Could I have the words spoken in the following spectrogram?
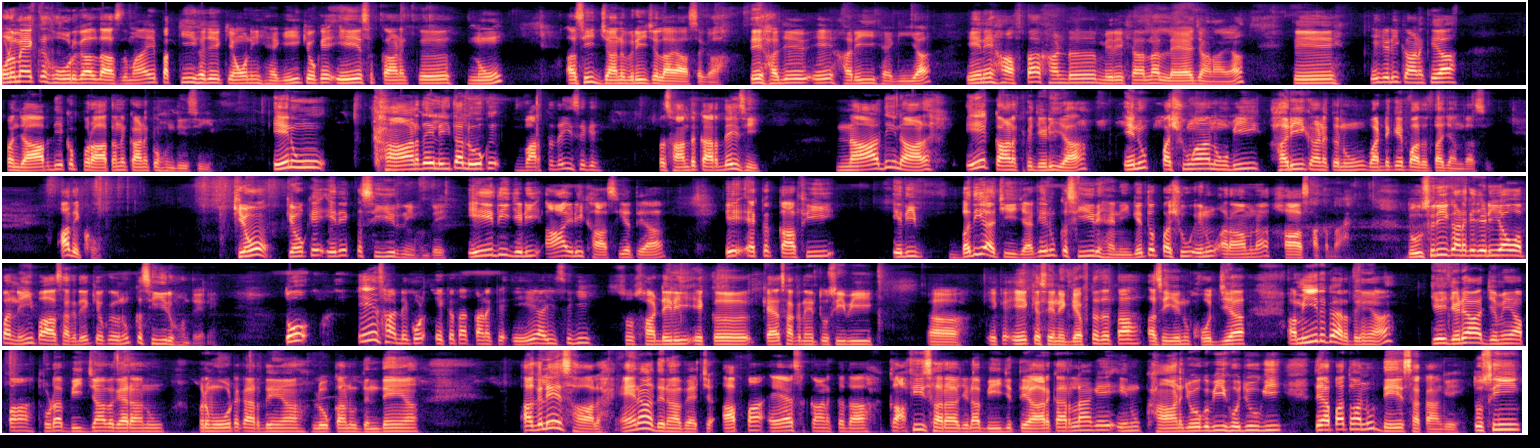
ਹੁਣ ਮੈਂ ਇੱਕ ਹੋਰ ਗੱਲ ਦੱਸ ਦਵਾਂ, ਇਹ ਪੱਕੀ ਹਜੇ ਕਿਉਂ ਨਹੀਂ ਹੈਗੀ? ਕਿਉਂਕਿ ਇਸ ਕਣਕ ਨੂੰ ਅਸੀਂ ਜਨਵਰੀ ਚ ਲਾਇਆ ਸੀਗਾ ਤੇ ਹਜੇ ਇਹ ਹਰੀ ਹੈਗੀ ਆ। ਇਹਨੇ ਹਫਤਾ ਖੰਡ ਮੇਰੇ ਖਿਆਲ ਨਾਲ ਲੈ ਜਾਣਾ ਆ ਤੇ ਇਹ ਜਿਹੜੀ ਕਣਕ ਆ ਪੰਜਾਬ ਦੀ ਇੱਕ ਪੁਰਾਤਨ ਕਣਕ ਹੁੰਦੀ ਸੀ। ਇਹਨੂੰ ਖਾਣ ਦੇ ਲਈ ਤਾਂ ਲੋਕ ਵਰਤਦੇ ਹੀ ਸੀਗੇ, ਪਸੰਦ ਕਰਦੇ ਹੀ ਸੀ। ਨਾਲ ਦੀ ਨਾਲ ਇਹ ਕਣਕ ਜਿਹੜੀ ਆ, ਇਹਨੂੰ ਪਸ਼ੂਆਂ ਨੂੰ ਵੀ ਹਰੀ ਕਣਕ ਨੂੰ ਵੱਢ ਕੇ ਪਾ ਦਿੱਤਾ ਜਾਂਦਾ ਸੀ। ਆ ਦੇਖੋ, ਕਿਉਂ? ਕਿਉਂਕਿ ਇਹਦੇ ਕਸੀਰ ਨਹੀਂ ਹੁੰਦੇ। ਇਹਦੀ ਜਿਹੜੀ ਆ ਜਿਹੜੀ ਖਾਸੀਅਤ ਆ, ਇਹ ਇੱਕ ਕਾਫੀ ਇਹਦੀ ਵਧੀਆ ਚੀਜ਼ ਆ ਕਿ ਇਹਨੂੰ ਕਸੀਰ ਹੈ ਨਹੀਂ ਗੇ ਤਾਂ ਪਸ਼ੂ ਇਹਨੂੰ ਆਰਾਮ ਨਾਲ ਖਾ ਸਕਦਾ ਹੈ। ਦੂਸਰੀ ਕਣਕ ਜਿਹੜੀ ਆ ਉਹ ਆਪਾਂ ਨਹੀਂ ਪਾ ਸਕਦੇ ਕਿਉਂਕਿ ਉਹਨੂੰ ਕਸੀਰ ਹੁੰਦੇ ਨੇ। ਤੋਂ ਇਹ ਸਾਡੇ ਕੋਲ ਇੱਕ ਤਾਂ ਕਣਕ ਇਹ ਆਈ ਸੀਗੀ, ਸੋ ਸਾਡੇ ਲਈ ਇੱਕ ਕਹਿ ਸਕਦੇ ਤੁਸੀਂ ਵੀ ਇੱਕ ਇਹ ਕਿਸੇ ਨੇ ਗਿਫਟ ਦਿੱਤਾ, ਅਸੀਂ ਇਹਨੂੰ ਖੋਜਿਆ। ਉਮੀਦ ਕਰਦੇ ਹਾਂ ਕਿ ਜਿਹੜਾ ਜਿਵੇਂ ਆਪਾਂ ਥੋੜਾ ਬੀਜਾਂ ਵਗੈਰਾ ਨੂੰ ਪ੍ਰਮੋਟ ਕਰਦੇ ਆ ਲੋਕਾਂ ਨੂੰ ਦਿੰਦੇ ਆ ਅਗਲੇ ਸਾਲ ਇਹਨਾਂ ਦਿਨਾਂ ਵਿੱਚ ਆਪਾਂ ਇਸ ਕਣਕ ਦਾ ਕਾਫੀ ਸਾਰਾ ਜਿਹੜਾ ਬੀਜ ਤਿਆਰ ਕਰ ਲਾਂਗੇ, ਇਹਨੂੰ ਖਾਣਯੋਗ ਵੀ ਹੋ ਜੂਗੀ ਤੇ ਆਪਾਂ ਤੁਹਾਨੂੰ ਦੇ ਸਕਾਂਗੇ। ਤੁਸੀਂ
